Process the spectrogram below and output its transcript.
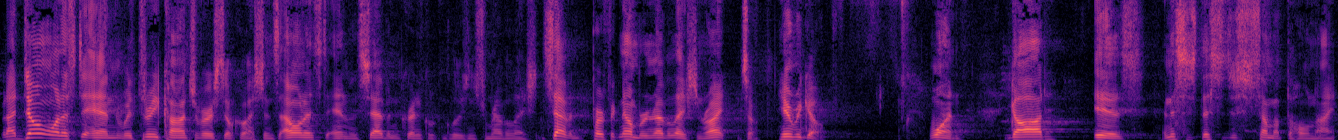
But I don't want us to end with three controversial questions. I want us to end with seven critical conclusions from Revelation. Seven, perfect number in Revelation, right? So here we go. One, God is, and this is this is just sum up the whole night.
